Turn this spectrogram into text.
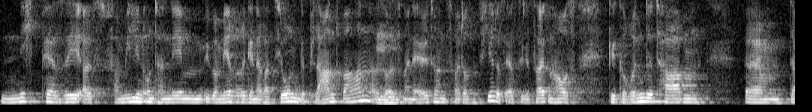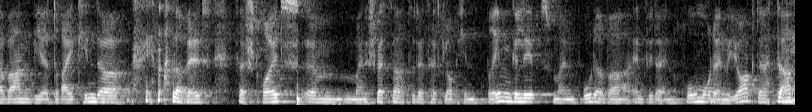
nicht per se als Familienunternehmen über mehrere Generationen geplant waren. Also mhm. als meine Eltern 2004 das erste Gezeitenhaus gegründet haben, ähm, da waren wir drei Kinder in aller Welt verstreut. Ähm, meine Schwester hat zu der Zeit, glaube ich, in Bremen gelebt. Mein Bruder war entweder in Rom oder in New York, da, da mhm.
